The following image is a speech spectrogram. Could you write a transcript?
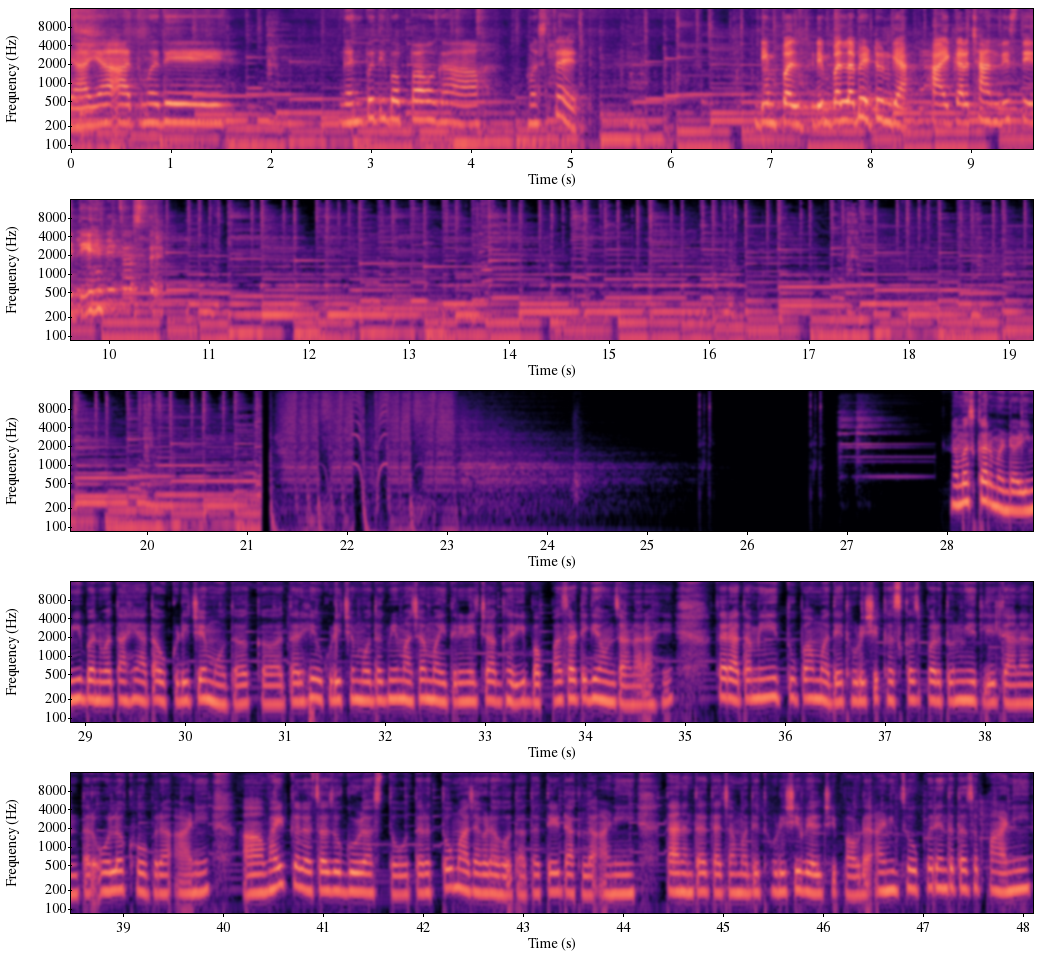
या या आतमध्ये. गणपती बाप्पा बघा मस्त आहेत. डिम्पल डिम्पलला भेटून घ्या. हाय कर छान दिसते ती. नमस्कार मंडळी मी बनवत आहे आता उकडीचे मोदक. तर हे उकडीचे मोदक मी माझ्या मैत्रिणीच्या घरी बप्पासाठी घेऊन जाणार आहे. तर आता मी तुपामध्ये थोडीशी खसखस परतून घेतली त्यानंतर ओलं खोबरं आणि व्हाईट कलरचा जो गुळ असतो तर तो माझ्याकडे होता तर ते टाकलं आणि त्यानंतर त्याच्यामध्ये थोडीशी वेलची पावडर आणि जोपर्यंत त्याचं पाणी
